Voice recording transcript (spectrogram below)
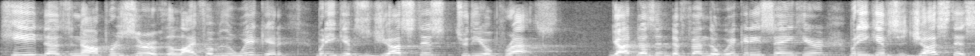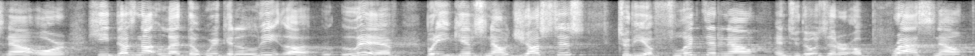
He does not preserve the life of the wicked, but He gives justice to the oppressed. God doesn't defend the wicked, he's saying here, but he gives justice now, or he does not let the wicked uh, live, but he gives now justice to the afflicted now, and to those that are oppressed now,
